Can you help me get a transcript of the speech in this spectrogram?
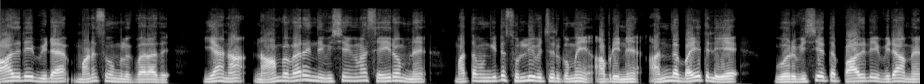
பாதிலே விட மனசு உங்களுக்கு வராது. ஏன்னா நாம வேற இந்த விஷயங்கள்லாம் செய்யறோம்னு மத்தவங்க கிட்ட சொல்லி வச்சிருக்கோமே அப்படின்னு அந்த பயத்திலேயே ஒரு விஷயத்த பாதிலே விடாம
